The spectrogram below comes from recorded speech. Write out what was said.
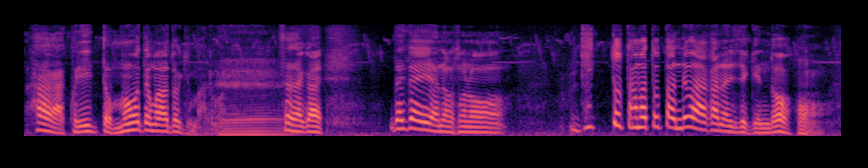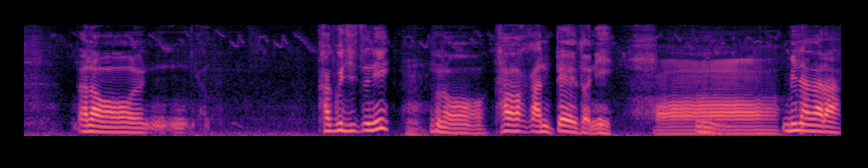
歯がクリッともうてまう時もあるあ、へそれだから大体あのそのずっと溜まっとったんではあかんないですけどえ。はあの確実に、その乾かん程度にあ、はあ、見ながら、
